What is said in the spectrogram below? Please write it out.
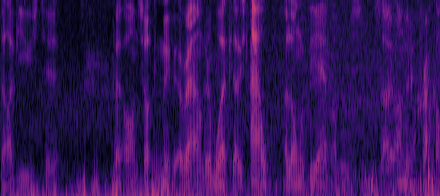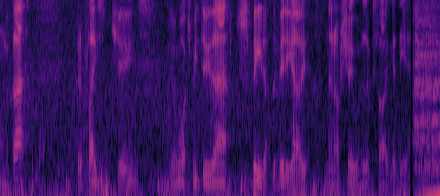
that I've used to put on so I can move it around. I'm going to work those out along with the air bubbles. So I'm going to crack on with that. I'm going to play some tunes. You're going to watch me do that, speed up the video, and then I'll show you what it looks like at the end.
